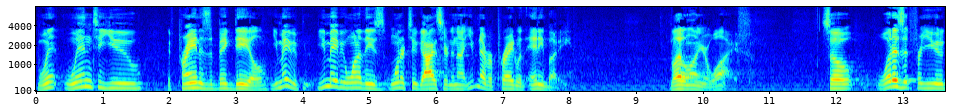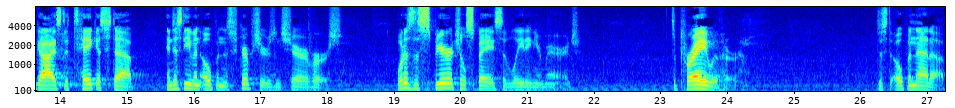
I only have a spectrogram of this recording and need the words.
When, when to you, if praying is a big deal, you may, be, you may be one of these one or two guys here tonight, you've never prayed with anybody, let alone your wife. So, what is it for you guys to take a step and just even open the scriptures and share a verse? What is the spiritual space of leading your marriage? To pray with her just to open that up.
